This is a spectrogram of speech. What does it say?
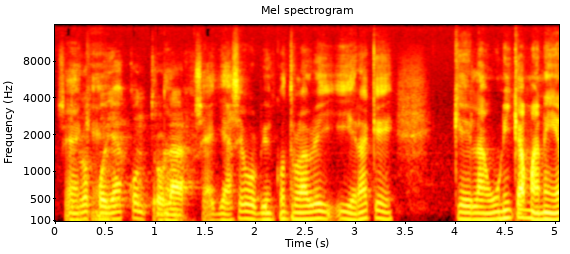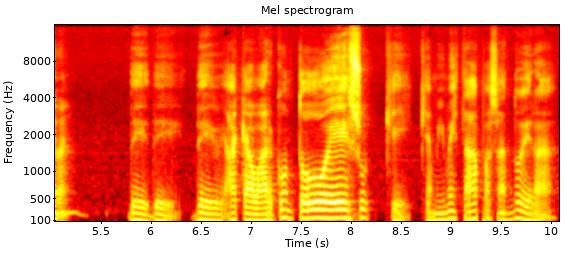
O sea, no lo podías controlar. no, o sea, ya se volvió incontrolable y, y era que, que la única manera de, de- de acabar con todo eso que, que a mí me estaba pasando era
